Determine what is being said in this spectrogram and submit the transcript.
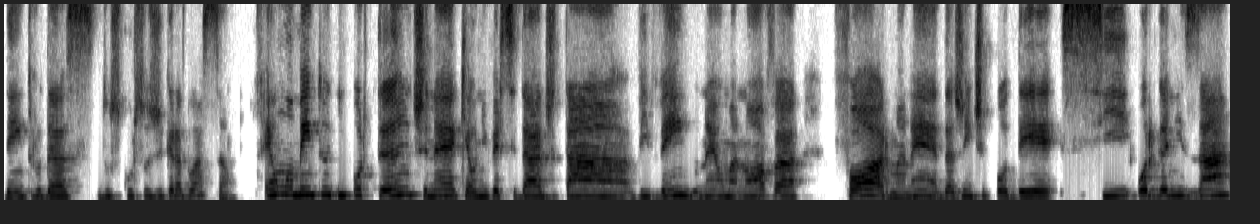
dentro das, dos cursos de graduação. É um momento importante, né, que a universidade está vivendo, né, uma nova forma, né, da gente poder se organizar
